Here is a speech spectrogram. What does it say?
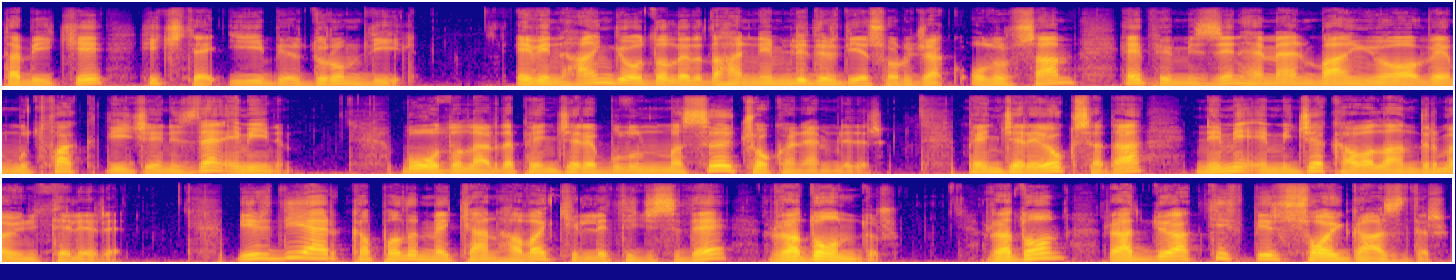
tabii ki hiç de iyi bir durum değil. Evin hangi odaları daha nemlidir diye soracak olursam hepimizin hemen banyo ve mutfak diyeceğinizden eminim. Bu odalarda pencere bulunması çok önemlidir. Pencere yoksa da nemi emecek havalandırma üniteleri. Bir diğer kapalı mekan hava kirleticisi de radondur. Radon, radyoaktif bir soy gazdır.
